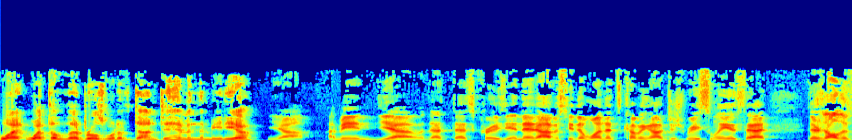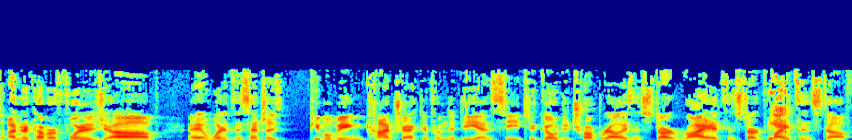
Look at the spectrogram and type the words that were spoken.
what what the liberals would have done to him in the media. Yeah, I mean, yeah, that that's crazy. And then obviously the one that's coming out just recently is that there's all this undercover footage of and what it's essentially is people being contracted from the DNC to go to Trump rallies and start riots and start fights yeah. and stuff.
